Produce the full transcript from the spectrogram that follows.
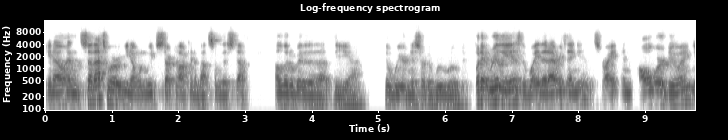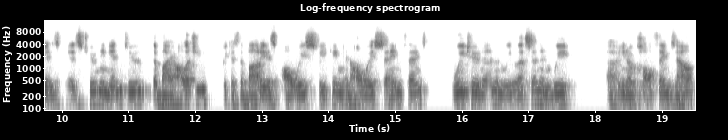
you know? And so that's where you know when we start talking about some of this stuff a little bit of the the uh, the weirdness or the woo woo but it really is the way that everything is right? And all we're doing is is tuning into the biology because the body is always speaking and always saying things. We tune in and we listen and we uh, you know call things out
